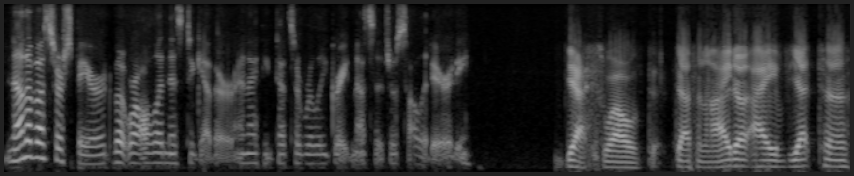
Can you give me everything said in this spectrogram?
none of us are spared, but we're all in this together. And I think that's a really great message of solidarity. Yes, well, definitely. I don't, I've yet to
